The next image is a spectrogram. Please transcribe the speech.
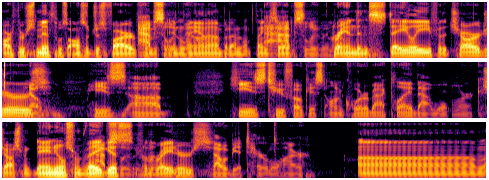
Arthur Smith was also just fired from Absolutely Atlanta, but I don't think so. Absolutely not. Brandon Staley for the Chargers. No, he's uh, he's too focused on quarterback play. That won't work. Josh McDaniels from Vegas Absolutely from the. Raiders. That would be a terrible hire. Um,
